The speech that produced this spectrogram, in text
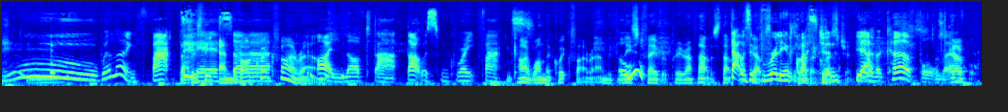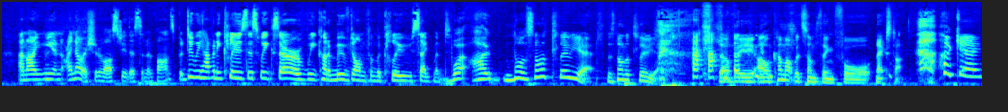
Ooh, we're learning facts That is here, the end of our sir. quickfire round. I loved that. That was some great I facts. think I won the quickfire round with the least favourite pre-raf. That was that, That was a brilliant clever question. Bit Yeah. of a curveball was curveball. And I, you know, I know I should have asked you this in advance, but do we have any clues this week, sir, or have we kind of moved on from the clue segment? Well, I no, there's not a clue yet. There's not a clue yet. There'll be. I'll come up with something for next time. okay,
